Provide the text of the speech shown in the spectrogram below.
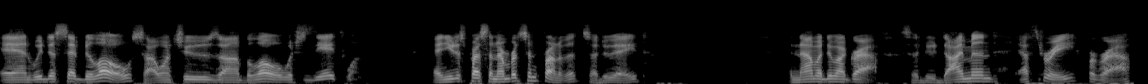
And we just said below, so I want to choose uh, below, which is the eighth one. And you just press the number that's in front of it, so I do 8. And now I'm going to do my graph. So I do diamond F3 for graph.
